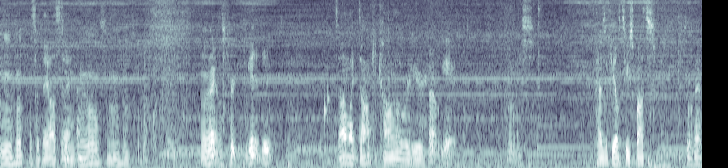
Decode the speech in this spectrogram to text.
Mm-hmm. That's what they all say. Alright, let's freaking get it, dude. It's on like Donkey Kong over here. Oh yeah. Nice. How does it feel? Two spots. Same time.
